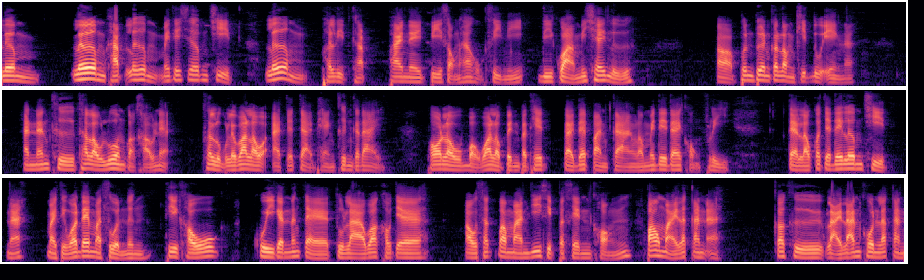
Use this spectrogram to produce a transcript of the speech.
เริ่ม เริ่มครับ เริ่มไม่ได้เริ่มฉีด เริ่มผลิตครับ ภายในปี 2564 นี้ ดีกว่าไม่ใช่หรือเออเพื่อนๆก็ลองคิดดูเองนะ อันนั้นคือถ้าเราร่วมกับเขาเนี่ย สรุปเลยว่าเราอาจจะจ่ายแพงขึ้นก็ได้ เพราะเราบอกว่าเราเป็นประเทศรายได้ปานกลาง เราไม่ได้ได้ของฟรี แต่เราก็จะได้เริ่มฉีดนะ หมายถึงว่าได้มาส่วนหนึ่งที่เขาคุยกันตั้งแต่ตุลาว่าเขาจะเอาสักประมาณ 20%ของเป้าหมายละกันอะ ก็คือหลายล้านคนละกัน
